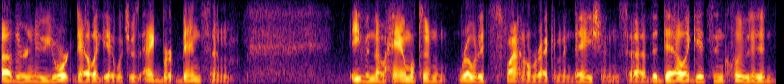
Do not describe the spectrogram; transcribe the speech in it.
other New York delegate, which was Egbert Benson, even though Hamilton wrote its final recommendations. Uh, the delegates included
